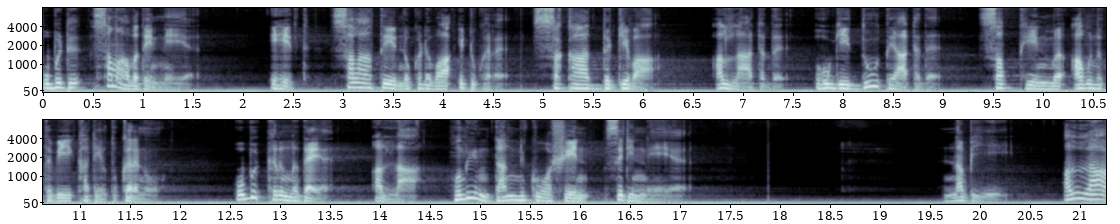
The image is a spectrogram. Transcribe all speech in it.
ඔබට සමාව දෙන්නේය. එහෙත් සලාතය නොකඩවා ඉටු කර සකාද්ද ගෙවා අල්ලාටද ඔහුගේ දූතයාටද සත්‍යයෙන්ම අවනත වී කටයුතු කරනු. ඔබ කරන දැය අල්ලා හොඳින් දන්නෙකු වශයෙන් සිටින්නේය. නබියේ. අල්ලා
